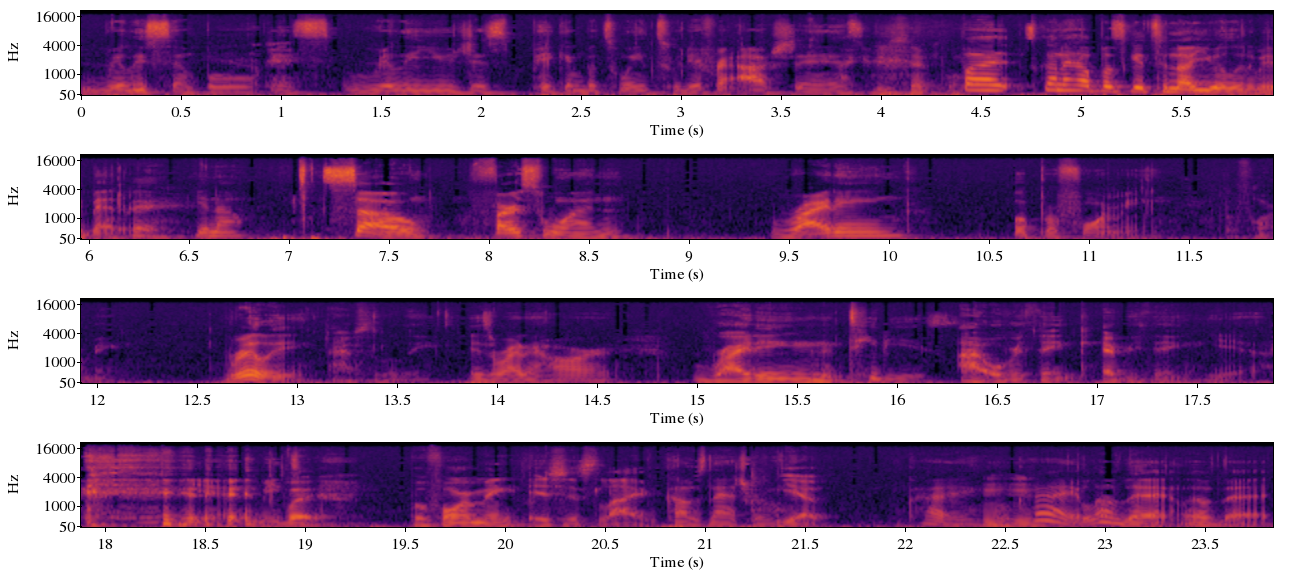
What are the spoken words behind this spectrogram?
really simple. It's really you just picking between two different options. That could be simple. But it's going to help us get to know you a little bit better, Okay. you know? So, first one writing or performing? Performing. Really? Absolutely. Is writing hard Writing, tedious? I overthink everything. Yeah. Yeah, but performing is just like, Comes natural. yep. Okay. Mhm. Okay. Love that. Love that.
